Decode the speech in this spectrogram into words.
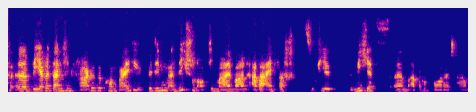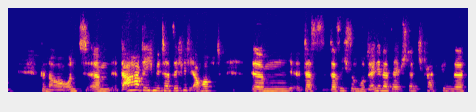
äh, wäre dann nicht in Frage gekommen, weil die Bedingungen an sich schon optimal waren, aber einfach zu viel für mich jetzt ähm, abgefordert haben. Genau. Und ähm, da hatte ich mir tatsächlich erhofft, ähm, dass, dass ich so ein Modell in der Selbstständigkeit finde,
